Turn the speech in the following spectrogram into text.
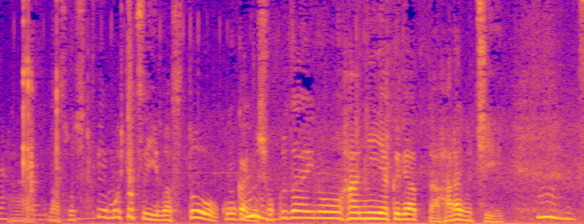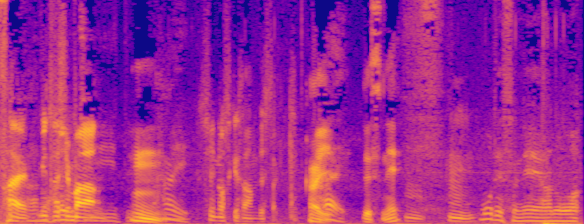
ほどね。まあ、そしてもう一つ言いますと、今回の食材の犯人役であった原口。うん。さん、はい満島う。うん。はい。しんのすけさんでしたっけ？はい。はい。ですね。うん。うん。もうですね、あの、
